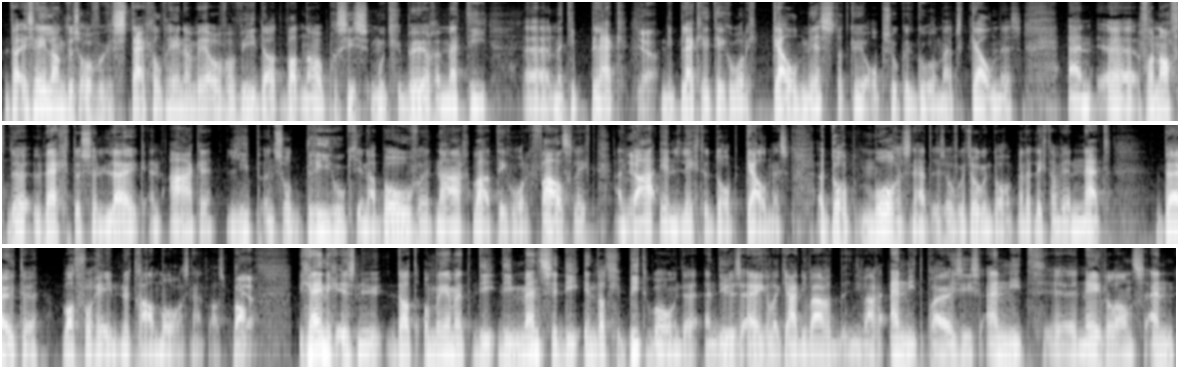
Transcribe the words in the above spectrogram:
Daar is heel lang dus over gesteggeld heen en weer, over wie dat, wat nou precies moet gebeuren met die eh, Mhm. met die plek. Die plek heet tegenwoordig Kelmis. Dat kun je opzoeken, Google Maps, Kelmis. En eh, vanaf de weg tussen Luik en Aken liep een soort driehoekje naar boven, naar waar tegenwoordig Vaals ligt. En daarin ligt het dorp Kelmis. Het dorp Morisnet is overigens ook een dorp, maar dat ligt dan weer net buiten wat voorheen neutraal Morisnet was. Bon. Ja. Geinig is nu dat op een gegeven moment die, die mensen die in dat gebied woonden, en die dus eigenlijk, ja, die waren, die waren en niet Pruisisch en niet eh, Nederlands, en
